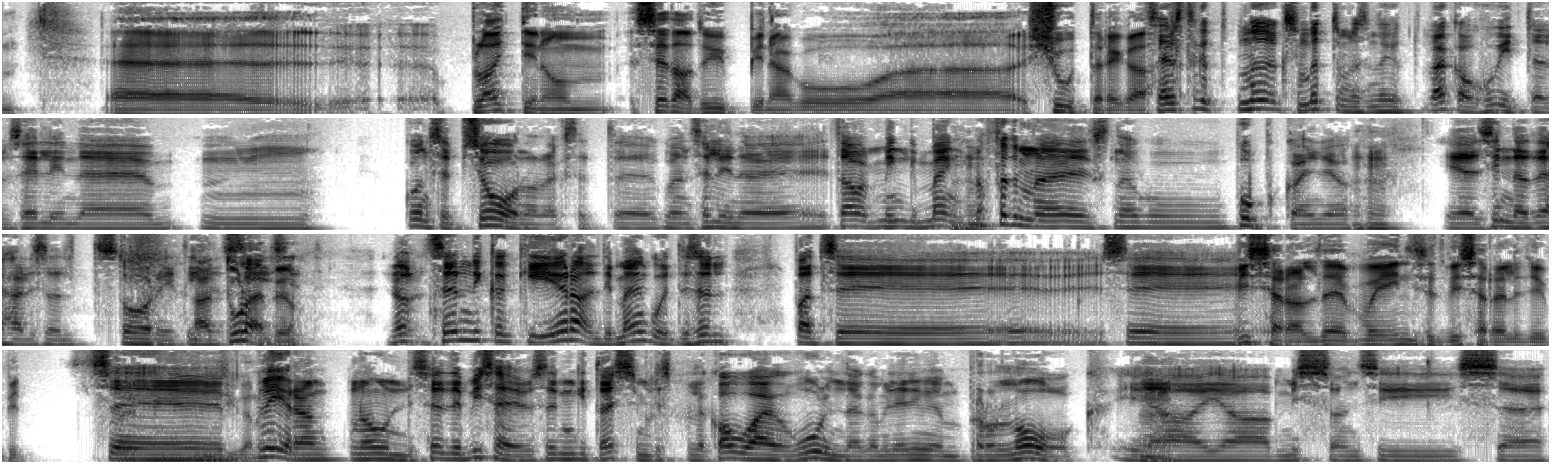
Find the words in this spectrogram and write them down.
Platinum seda tüüpi nagu äh, shooteriga. sellest tegelikult ma hakkasin mõtlema, see on tegelikult väga huvitav selline mm, kontseptsioon oleks, et äh, kui on selline tava, mingi mäng mm, -hmm. noh võtame näiteks nagu Pupk, on ju mm, -hmm. ja sinna teha lihtsalt story ju. no see on ikkagi eraldi mängud ja seal, vaat see, see Visceral teeb või endised Viscerali tüübid see PlayerUnknown, see teeb ise ju see mingit asja, millest pole kaua aega kuulnud, aga mille nimi on Proloog ja mm., ja mis on siis äh,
